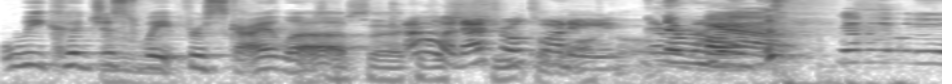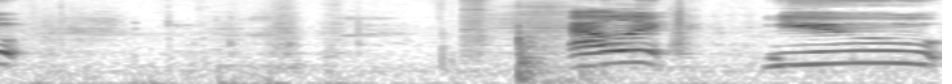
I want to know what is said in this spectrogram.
we could just wait for I was Skylla. say, I could Oh, just natural shoot the 20. lock off. Never Never mind. Yeah. So, Alec, you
